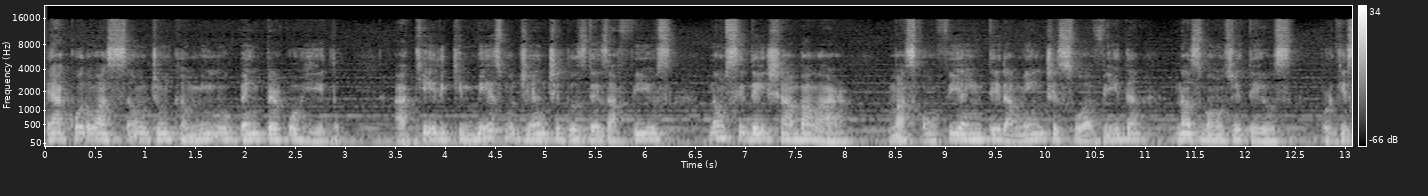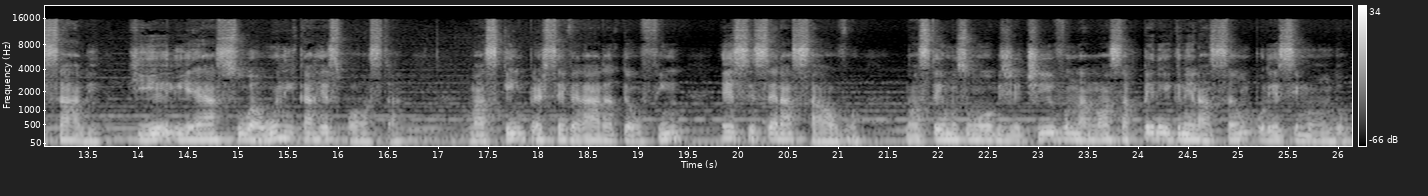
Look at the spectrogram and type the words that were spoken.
é a coroação de um caminho bem percorrido, aquele que, mesmo diante dos desafios, não se deixa abalar, mas confia inteiramente sua vida nas mãos de Deus, porque sabe que Ele é a sua única resposta. Mas quem perseverar até o fim, esse será salvo. Nós temos um objetivo na nossa peregrinação por esse mundo,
